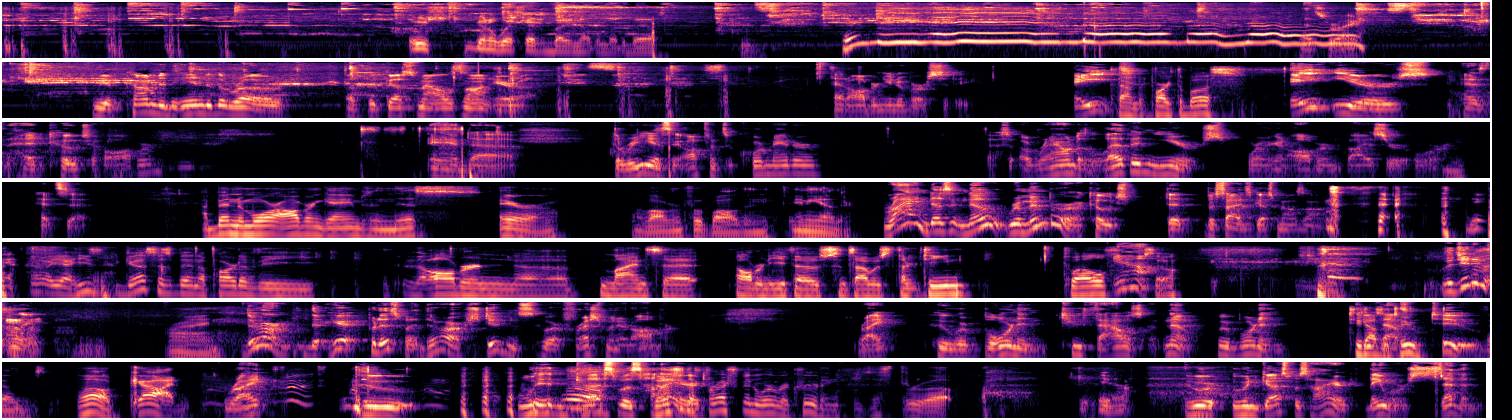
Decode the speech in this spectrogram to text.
Who's going to wish everybody nothing but the best. In the end of the road. That's right. We have come to the end of the road of the Gus Malzahn era at Auburn University. Eight Time to park the bus. eight years as the head coach of Auburn, and uh, three as the offensive coordinator. That's around eleven years wearing an Auburn visor or headset. I've been to more Auburn games in this era of Auburn football than any other. Ryan doesn't know. Remember a coach that besides Gus Malzahn. Yeah. Oh yeah, he's Gus has been a part of the the Auburn uh, mindset, Auburn ethos since I was 13, 12. Yeah. So Legitimately. All right. There are there, here. Put it this way: there are students who are freshmen at Auburn, right? Who were born in 2000. No, who were born in 2002. 2002, Oh God. right? Who, when Gus was Those are the freshmen we're recruiting. I just threw up. Yeah. who were, when Gus was hired, they were seven.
